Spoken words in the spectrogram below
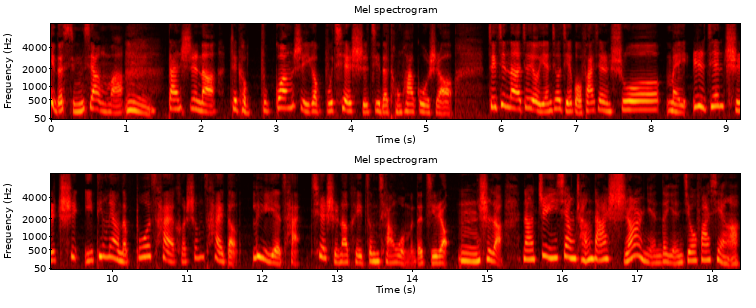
里的形象吗？嗯，但是呢，这可不光是一个不切实际的童话故事哦。最近呢，就有研究结果发现说，每日坚持吃一定量的菠菜和生菜等绿叶菜，确实呢可以增强我们的肌肉。嗯，是的。那据一项长达十二年的研究发现啊，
